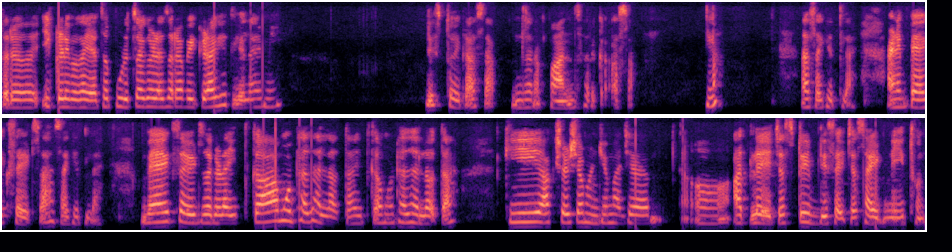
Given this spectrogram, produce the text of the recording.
तर इकडे बघा याचा पुढचा गळा जरा वेगळा घेतलेला आहे मी. दिसतोय का असा? जरा पान सारखा असा. ना? असा घेतलाय. आणि बॅक साईडचा असा घेतलाय. बॅक साईडचा गळा इतका मोठा झाला होता इतका मोठा झाला होता. की अक्षरशः म्हणजे माझ्या आतल्या याच्या स्ट्रीप दिसायच्या साईडने इथून.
